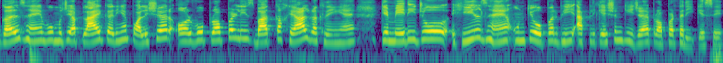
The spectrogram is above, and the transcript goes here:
गर्ल्स हैं, वो मुझे अप्लाई करी हैं पॉलिशर और वो प्रॉपरली इस बात का ख्याल रख रही हैं कि मेरी जो हील्स हैं, उनके ऊपर भी एप्लीकेशन की जाए प्रॉपर तरीके से।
